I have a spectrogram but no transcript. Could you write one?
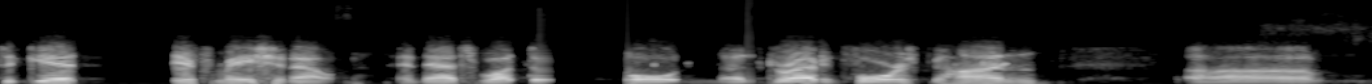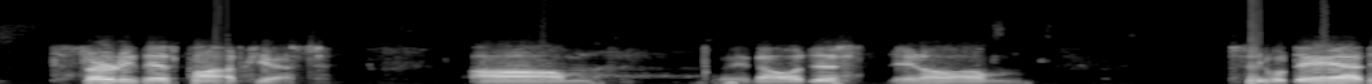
to get information out, and that's what the whole uh, driving force behind uh, starting this podcast. Um, you know, just you know, I'm single dad,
